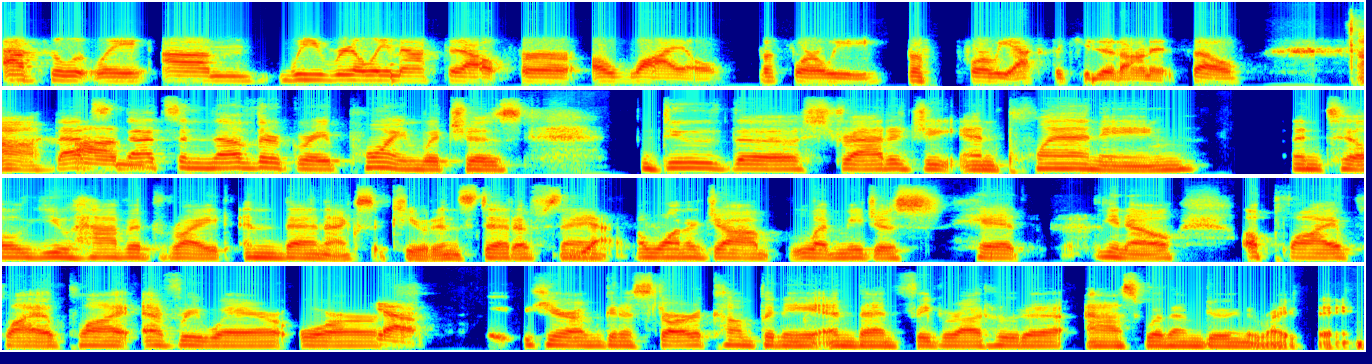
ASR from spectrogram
absolutely. Um, we really mapped it out for a while before we before we executed on it. So ah, that's um, that's another great point, which is do the strategy and planning until you have it right and then execute instead of saying yes. i want a job let me just hit you know apply apply apply everywhere or yeah. here i'm going to start a company and then figure out who to ask whether i'm doing the right thing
